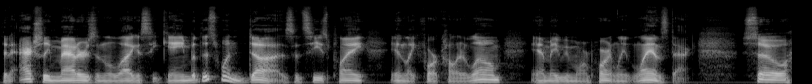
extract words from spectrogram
that actually matters in the Legacy game, but this one does. It sees play in like four color loam and maybe more importantly, Lansdowne. So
